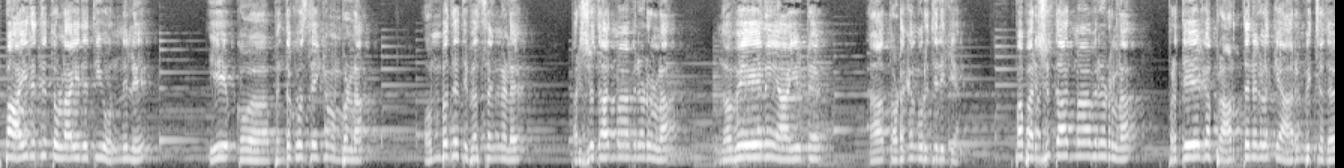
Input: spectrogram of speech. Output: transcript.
ഇപ്പൊ ആയിരത്തി തൊള്ളായിരത്തി ഒന്നിൽ ഈ പെന്തക്കോസ്തയ്ക്ക് മുമ്പുള്ള ഒമ്പത് ദിവസങ്ങൾ പരിശുദ്ധാത്മാവിനോടുള്ള നൊവേനയായിട്ട് തുടക്കം കുറിച്ചിരിക്കുക അപ്പൊ പരിശുദ്ധാത്മാവിനോടുള്ള പ്രത്യേക പ്രാർത്ഥനകളൊക്കെ ആരംഭിച്ചത്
